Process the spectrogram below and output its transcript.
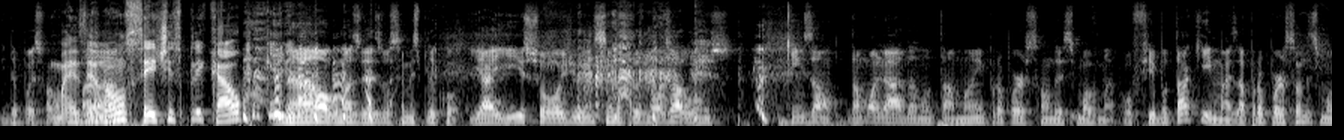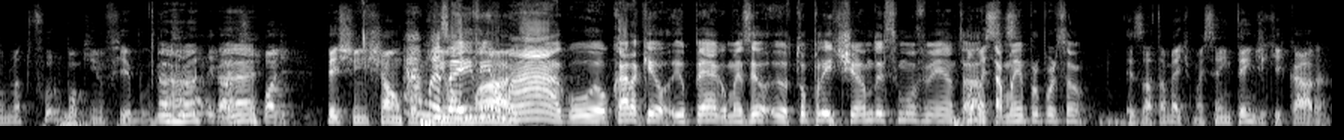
E depois falar. Mas eu "Mano, não sei te explicar o porquê. não, algumas vezes você me explicou. E aí isso hoje eu ensino para os meus alunos. Quinzão, dá uma olhada no tamanho e proporção desse movimento. O fibo tá aqui, mas a proporção desse movimento fura um pouquinho o fibo. Então você Aham, tá ligado, é. você pode pechinchar um Ah, pouquinho mas aí vem o mais. mago, o cara que eu, eu pego, mas eu, eu tô pleiteando esse movimento, Não, a mas- tamanho e proporção. Exatamente, mas você entende que, cara,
